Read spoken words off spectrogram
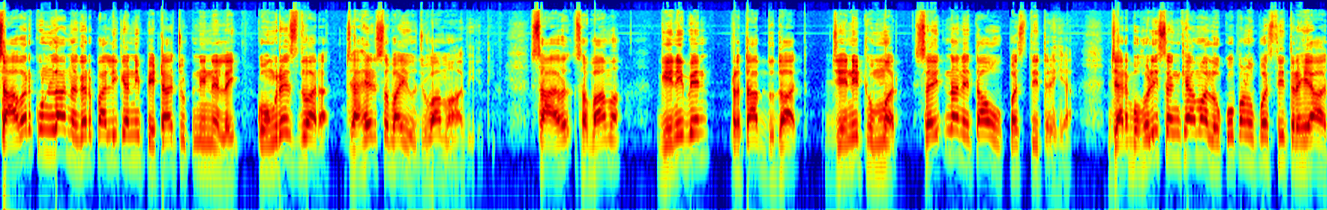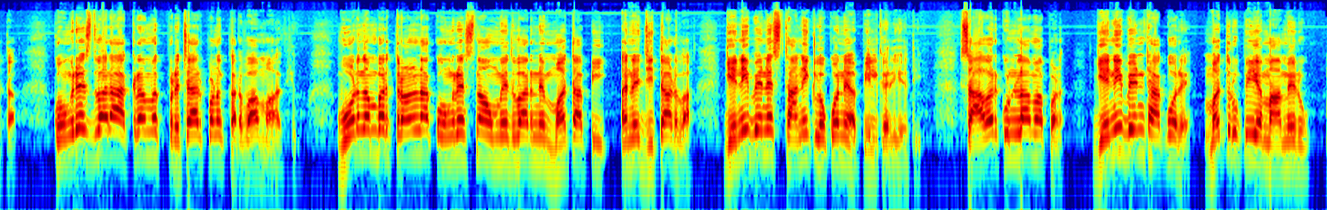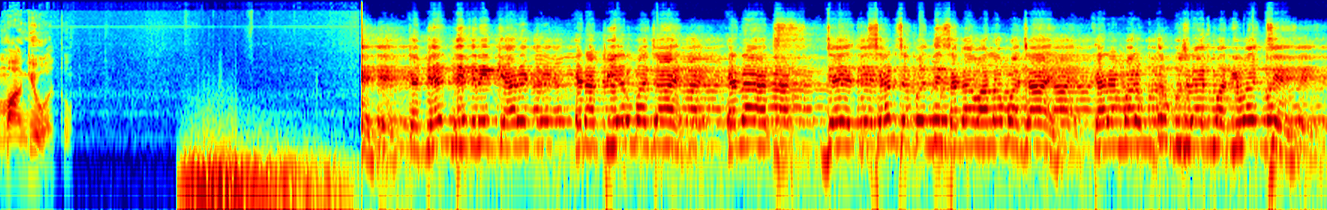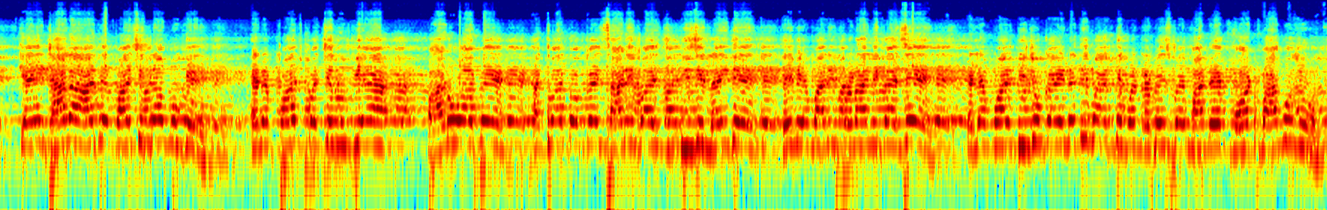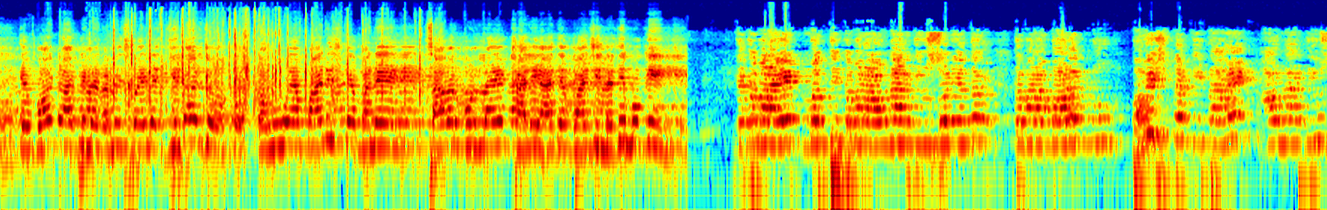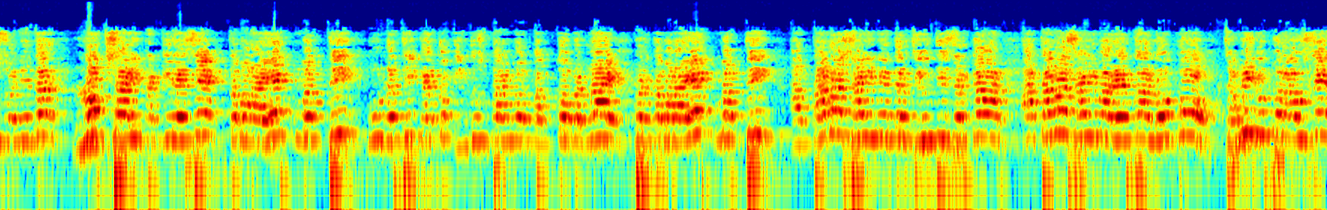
સાવરકુંડલા નગરપાલિકાની પેટા ચૂંટણીને લઈ કોંગ્રેસ દ્વારા જાહેર સભા યોજવામાં આવી હતી. સભામાં ગેનીબેન, પ્રતાપ દુધાત, જેની ઠુમ્મર સહિતના નેતાઓ ઉપસ્થિત રહ્યા. જ્યારે બહોળી સંખ્યામાં લોકો પણ ઉપસ્થિત રહ્યા હતા. કોંગ્રેસ દ્વારા આક્રમક પ્રચાર પણ કરવામાં આવ્યો. વોર્ડ નંબર ત્રણના કોંગ્રેસના ઉમેદવારને મત આપી અને જીતાડવા ગેનીબેને સ્થાનિક લોકોને અપીલ કરી હતી. સાવરકુંડલામાં પણ ગેનીબેન ઠાકોરે મતરૂપીય મામેરું માંગ્યું હતું. કે બેન દીકરી ક્યારેક એના પિયરમાં જાય, એના જે શેણ સંબંધી સગાવાલામાં જાય, ત્યારે અમારા ઉત્તર ગુજરાતમાં રિવાજ છે કે એ ઠાલા હાથે પાછી ન મૂકે, એને પાંચ પચીસ રૂપિયા ભાડું આપે અથવા તો કઈ સાડી બીજી લઈ દે એવી અમારી પ્રણાલિકા છે. એટલે હું બીજું કઈ નથી માંગતી પણ રમેશભાઈ માટે એક વોટ માંગુ છું. એ વોટ આપીને રમેશભાઈને જીતાડજો. તો હું એમ માનીશ કે મને સાવરકુંડલાએ ખાલી હાથે પાછી નથી મૂકી. કે તમારા એક મતથી તમારા આવનાર દિવસોની અંદર તમારા બાળકનું ભવિષ્ય ટકી થાય આવનાર દિવસોની અંદર લોકશાહી ટકી રહેશે તમારા એક મતથી હું નથી કહેતો કે હિન્દુસ્તાનનો તત્વ બદલાય પણ તમારા એક મતથી આ તાનાશાહીની અંદર જીવતી સરકાર આ તાનાશાહીમાં રહેતા લોકો જમીન ઉપર આવશે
